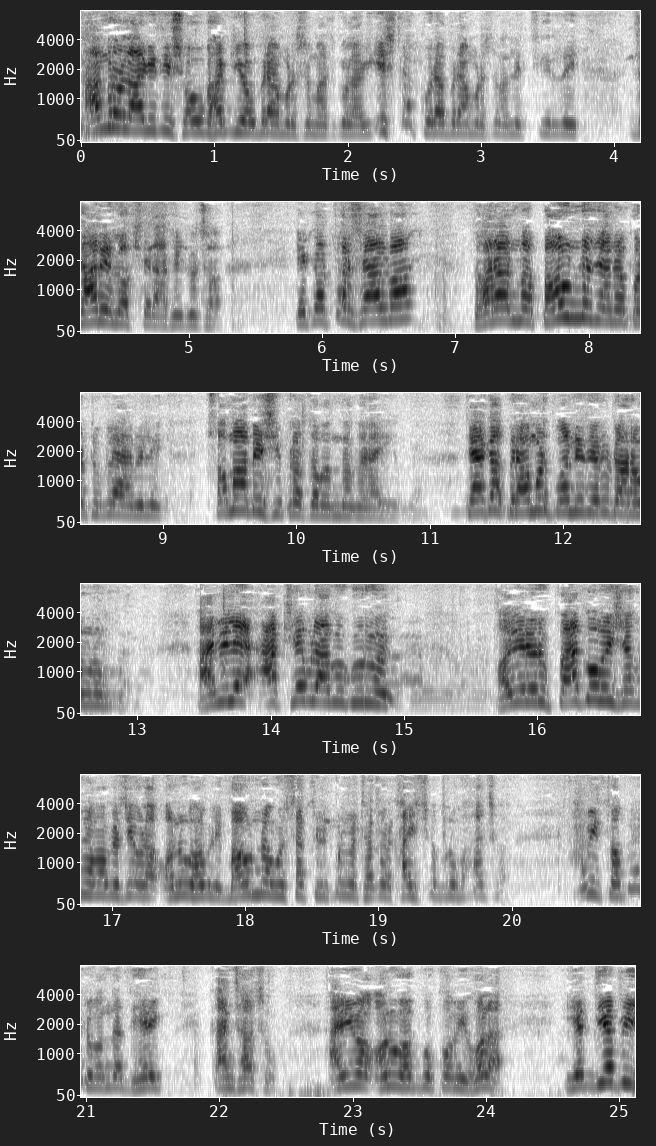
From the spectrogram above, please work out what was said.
हाम्रो लागि चाहिँ सौभाग्य हो ब्राह्मण समाजको लागि। यस्ता कुरा ब्राह्मण समाजले चिर्दै जाने लक्ष्य राखेको छ। एकात्तर सालमा धरानमा बाहुन्नजना पटुकलाई हामीले समावेशी व्रतबन्ध गरायौँ। त्यहाँका ब्राह्मण पण्डितहरू डराउनु हामीले आक्षेप लागु गुरुहरू हजुरहरू पाको भइसक्नु भएको छ। एउटा अनुभवले बाहुन्न गुस्सा त्रिपन्न ठक्कर खाइसक्नु भएको छ। हामी तपाईँहरूभन्दा धेरै कान्छा छौँ। हामीमा अनुभवको कमी होला। यद्यपि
